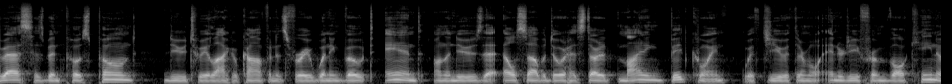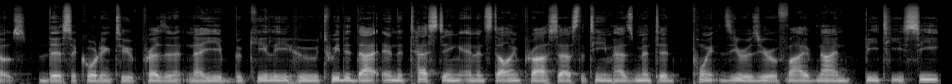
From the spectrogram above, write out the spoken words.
US has been postponed due to a lack of confidence for a winning vote, and on the news that El Salvador has started mining Bitcoin with geothermal energy from volcanoes. This, according to President Nayib Bukele, who tweeted that in the testing and installing process, the team has minted 0.0059 BTC,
